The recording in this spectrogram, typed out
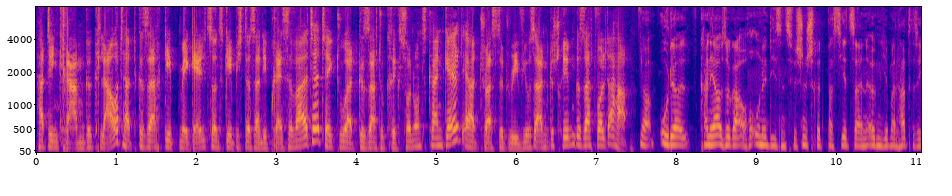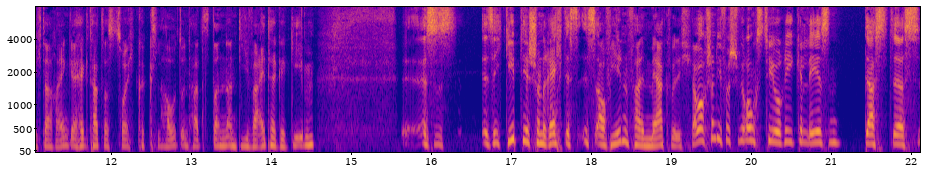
hat den Kram geklaut, hat gesagt, gebt mir Geld, sonst gebe ich das an die Presse weiter. Take-Two hat gesagt, du kriegst von uns kein Geld. Er hat Trusted Reviews angeschrieben, gesagt, wollte er haben. Ja, oder kann ja sogar auch ohne diesen Zwischenschritt passiert sein. Irgendjemand hatte sich da reingehackt, hat das Zeug geklaut und hat es dann an die weitergegeben. Es ist also ich gebe dir schon recht, es ist auf jeden Fall merkwürdig. Ich habe auch schon die Verschwörungstheorie gelesen, dass, das,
